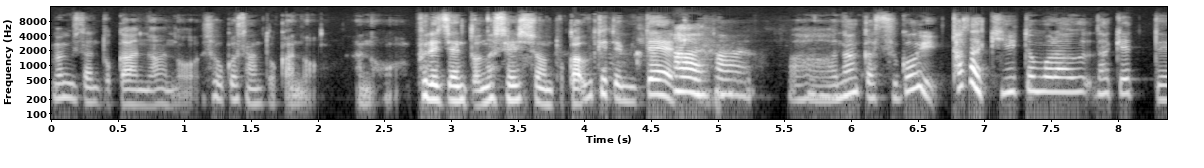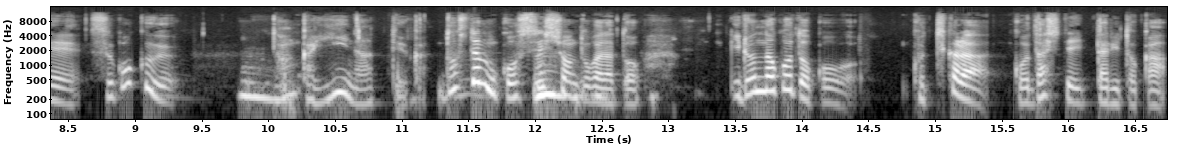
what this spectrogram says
まみさんとかあのあの翔子さんとかのあのプレゼントのセッションとか受けてみて、はい。はい。あーなんかすごいただ聞いてもらうだけってすごくなんかいいなっていうかどうしてもこうセッションとかだといろんなことをこうこっちからこう出していったりとか、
